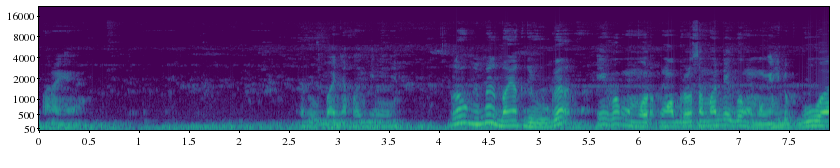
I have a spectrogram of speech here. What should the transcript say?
mana ya aduh banyak lagi nih. Lo email banyak juga. Iya gue ngobrol, sama dia, gue ngomongnya hidup gue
